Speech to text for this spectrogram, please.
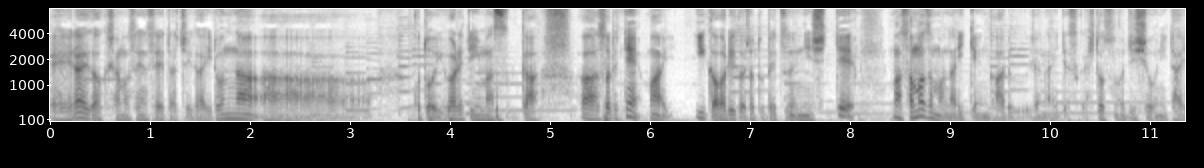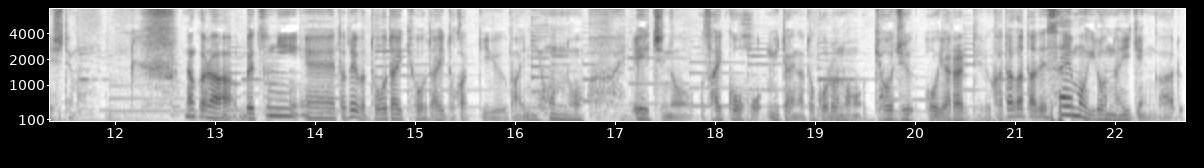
えー、偉い学者の先生たちがいろんなことを言われていますがあそれねまあいいか悪いかちょっと別にしてさまざ、まな意見があるじゃないですか一つの事象に対しても。だから別に、えー、例えば東大京大とかっていう、まあ、日本の英知の最高峰みたいなところの教授をやられている方々でさえもいろんな意見がある。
